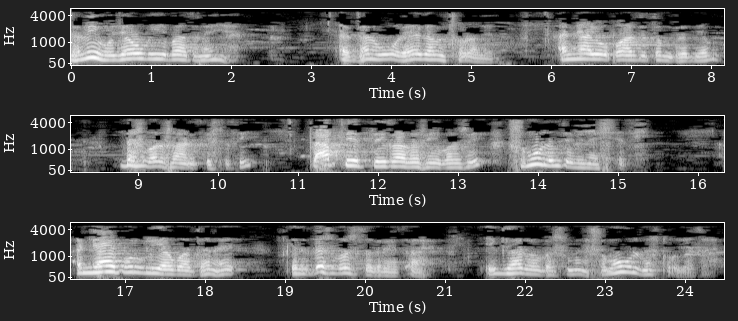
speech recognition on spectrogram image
धनी हो जाओगे, ये बात नहीं है। धन वो रहेगा मैं थोड़ा देना अन्यायोपार्जितम द्रव्यम, दस वर्षाण की स्थिति, प्राप्त एकादशी वर्ष समूल से विनश्यति अन्याय पूर्व लिया हुआ धन है दस वर्ष तक रहता है। ग्यारहवें वर्ष में समूल नष्ट हो जाता है।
